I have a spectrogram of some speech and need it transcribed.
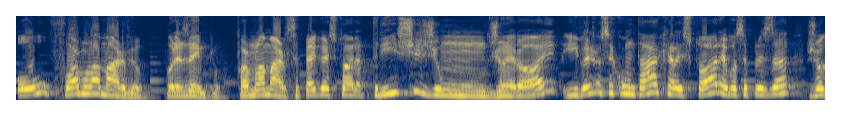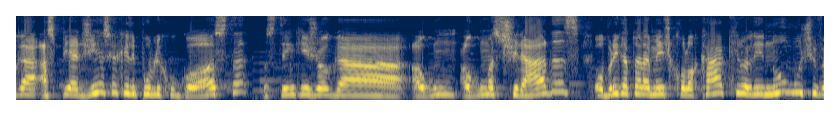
Ou Fórmula Marvel, por exemplo. Fórmula Marvel, você pega a história triste de um, de um herói e em vez de você contar aquela história, você precisa jogar as piadinhas que aquele público gosta, você tem que jogar algum, algumas tiradas, obrigatoriamente colocar aquilo ali no multiverso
